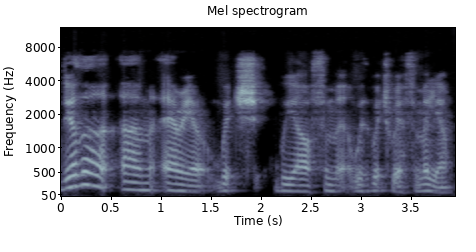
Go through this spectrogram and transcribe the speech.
The other um, area which we are with which we are familiar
